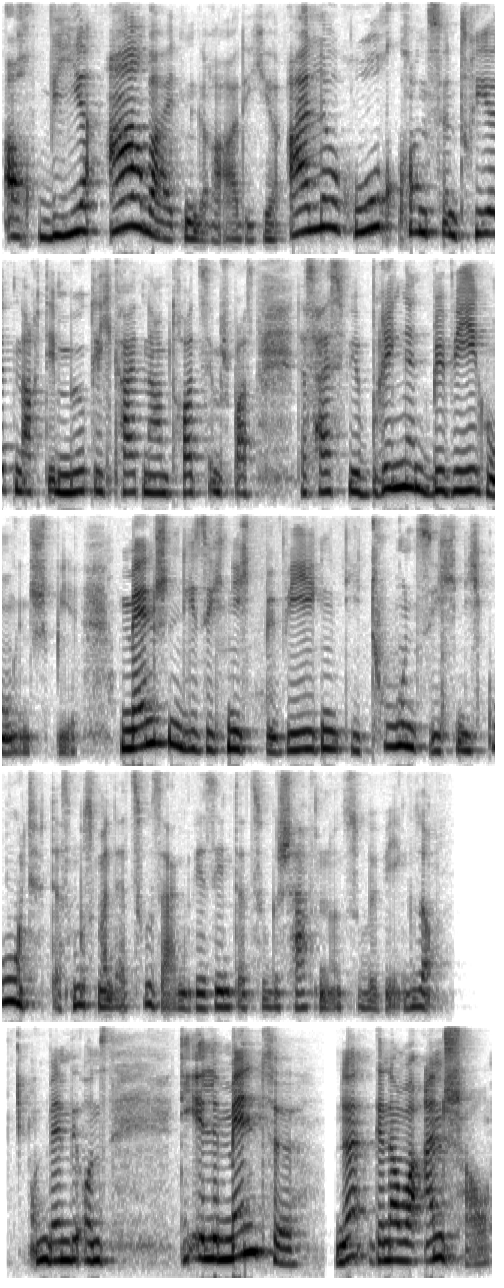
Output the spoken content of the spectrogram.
auch wir arbeiten gerade hier. Alle hochkonzentriert nach den Möglichkeiten haben trotzdem Spaß. Das heißt, wir bringen Bewegung ins Spiel. Menschen, die sich nicht bewegen, die tun sich nicht gut. Das muss man dazu sagen. Wir sind dazu geschaffen, uns zu bewegen. So. Und wenn wir uns die Elemente ne, genauer anschauen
